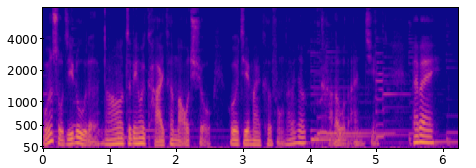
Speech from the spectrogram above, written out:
我用手机录的，然后这边会卡一颗毛球，或者接麦克风，他们就卡到我的按键。拜拜。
